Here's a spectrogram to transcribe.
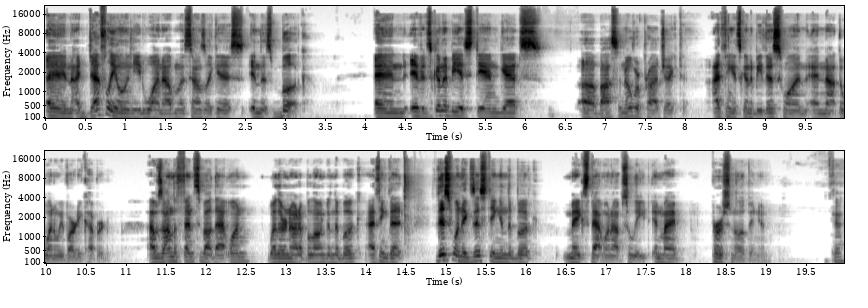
and I definitely only need one album that sounds like this in this book. And if it's going to be a Stan Getz uh, Bossa Nova project, I think it's going to be this one and not the one we've already covered. I was on the fence about that one, whether or not it belonged in the book. I think that this one existing in the book makes that one obsolete, in my personal opinion. Okay.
